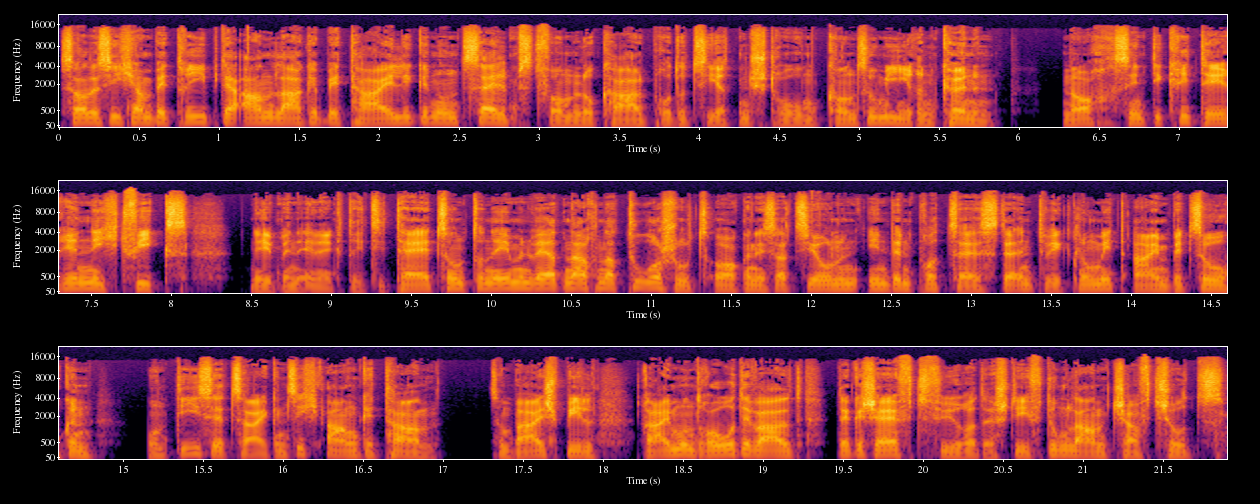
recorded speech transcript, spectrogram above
solle sich am Betrieb der Anlage beteiligen und selbst vom lokal produzierten Strom konsumieren können. Noch sind die Kriterien nicht fix. Neben Elektrizitätsunternehmen werden auch Naturschutzorganisationen in den Prozess der Entwicklung mit einbezogen, und diese zeigen sich angetan. Zum Beispiel Raimund Rodewald, der Geschäftsführer der Stiftung Landschaftsschutz.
